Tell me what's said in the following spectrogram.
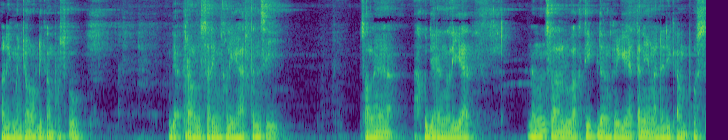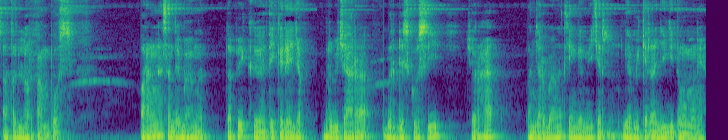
paling mencolok di kampusku. Gak terlalu sering kelihatan sih. Soalnya aku jarang ngeliat namun selalu aktif dalam kegiatan yang ada di kampus atau di luar kampus. Orangnya santai banget, tapi ketika diajak berbicara, berdiskusi, curhat, lancar banget kayak gak mikir, gak mikir aja gitu ngomongnya.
